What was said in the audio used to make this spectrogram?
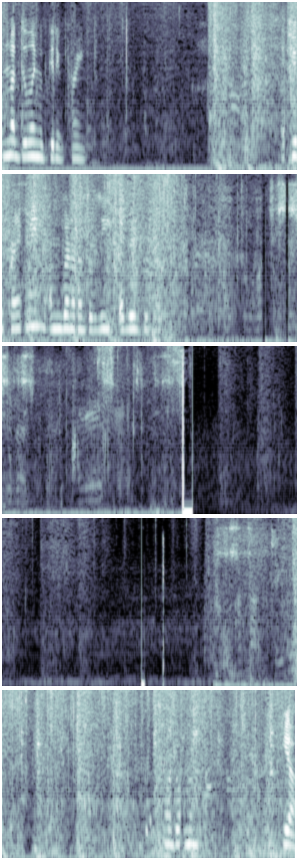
I'm not dealing with getting pranked. If you prank me, I'm gonna delete every video. The Lord Jesus and the, the fire is. At that table. Oh, I don't remember. Yeah.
